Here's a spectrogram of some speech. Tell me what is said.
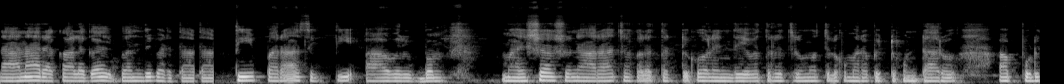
నానా రకాలుగా ఇబ్బంది పెడతాడు. శక్తి పరాశక్తి ఆవిర్భం మహిషాసుని అరాచకలు తట్టుకోలేని దేవతలు త్రిమూర్తులకు మొరపెట్టుకుంటారు. అప్పుడు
